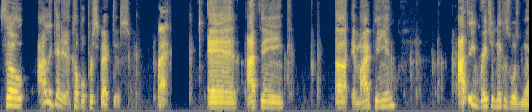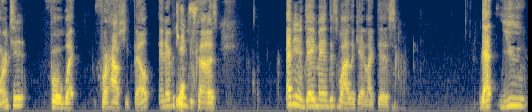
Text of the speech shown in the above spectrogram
So I looked at it a couple perspectives. Right. And I think, uh, in my opinion, I think Rachel Nichols was warranted for what for how she felt and everything yes. because at the end of the day, man, this is why I look at it like this. That you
